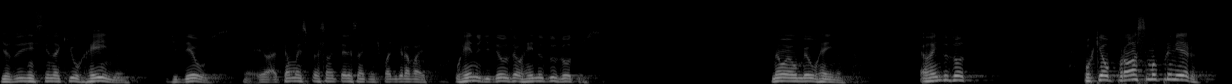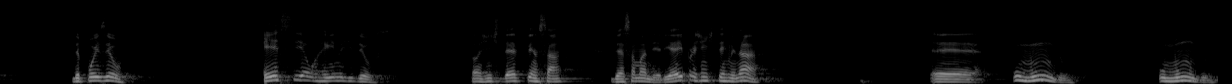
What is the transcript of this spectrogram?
Jesus ensina que o reino de Deus, é até uma expressão interessante, a gente pode gravar isso. O reino de Deus é o reino dos outros. Não é o meu reino. É o reino dos outros. Porque é o próximo primeiro, depois eu. Esse é o reino de Deus. Então a gente deve pensar dessa maneira. E aí, para a gente terminar, é, o mundo, o mundo,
